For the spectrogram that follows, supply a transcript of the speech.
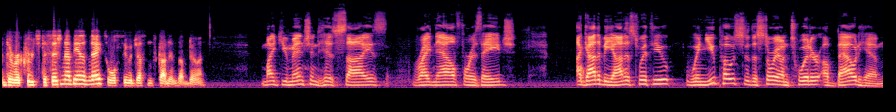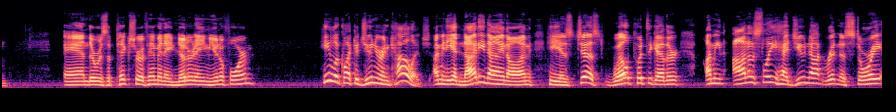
the recruit's decision at the end of the day, so we'll see what Justin Scott ends up doing. Mike, you mentioned his size right now for his age. I got to be honest with you. When you posted the story on Twitter about him, and there was a picture of him in a Notre Dame uniform, he looked like a junior in college. I mean, he had 99 on. He is just well put together. I mean, honestly, had you not written a story,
